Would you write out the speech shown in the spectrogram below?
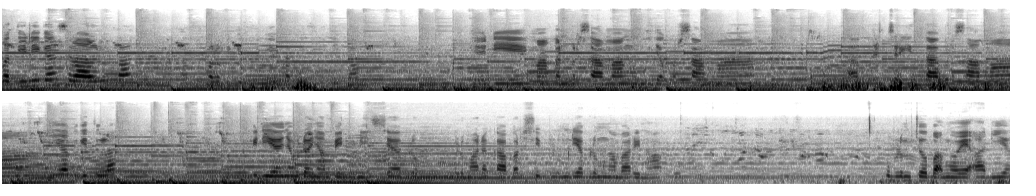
tempat ini kan selalu kan aku kalau bikin video kan di sini kan. Jadi makan bersama ngujak bersama uh, bercerita bersama. Ya begitulah. Tapi dianya udah nyampe Indonesia belum belum ada kabar sih belum dia belum ngabarin aku. Aku belum coba nge WA dia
